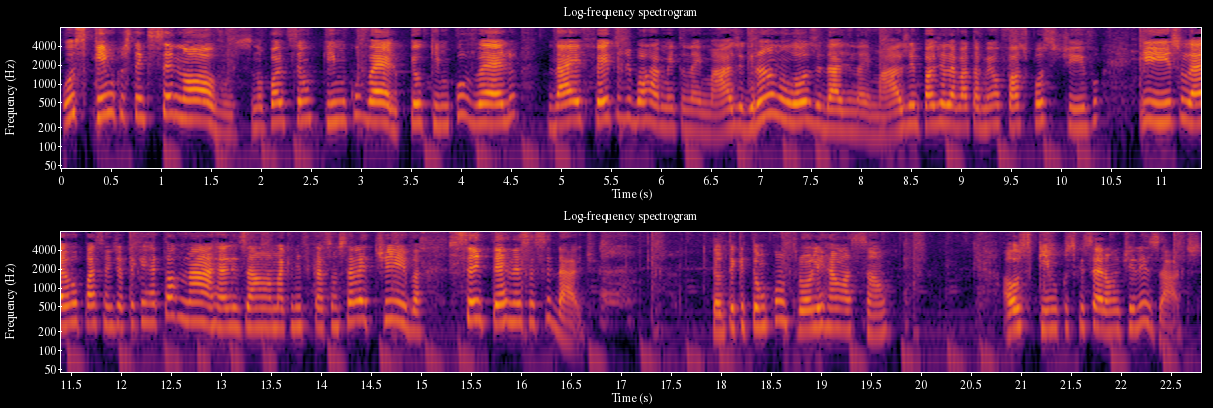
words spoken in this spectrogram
Os químicos têm que ser novos, não pode ser um químico velho, porque o químico velho dá efeito de borramento na imagem, granulosidade na imagem, pode levar também ao falso positivo, e isso leva o paciente a ter que retornar, realizar uma magnificação seletiva sem ter necessidade. Então tem que ter um controle em relação aos químicos que serão utilizados.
